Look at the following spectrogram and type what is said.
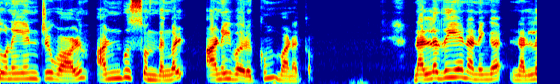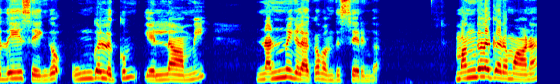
துணையென்று வாழும் அன்பு சொந்தங்கள் அனைவருக்கும் வணக்கம். நல்லதையே நினைங்க நல்லதையே செய்யுங்க. உங்களுக்கும் எல்லாமே நன்மைகளாக வந்து சேருங்க. மங்களகரமான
